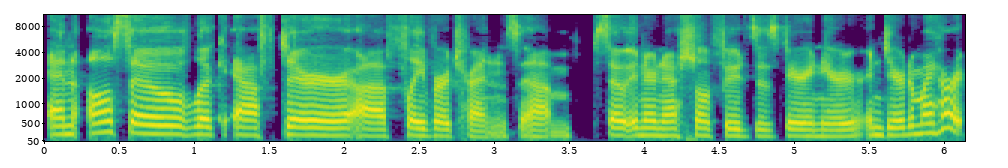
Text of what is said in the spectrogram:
and also look after uh, flavor trends. Um, so, international foods is very near and dear to my heart.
